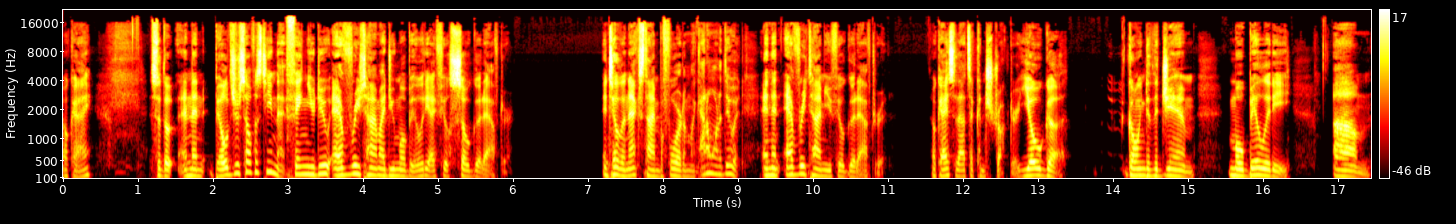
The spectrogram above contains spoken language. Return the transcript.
Okay? So the and then build your self-esteem, that thing you do every time I do mobility, I feel so good after. Until the next time before it, I'm like, I don't want to do it. And then every time you feel good after it. Okay? So that's a constructor. Yoga, going to the gym, mobility, um,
